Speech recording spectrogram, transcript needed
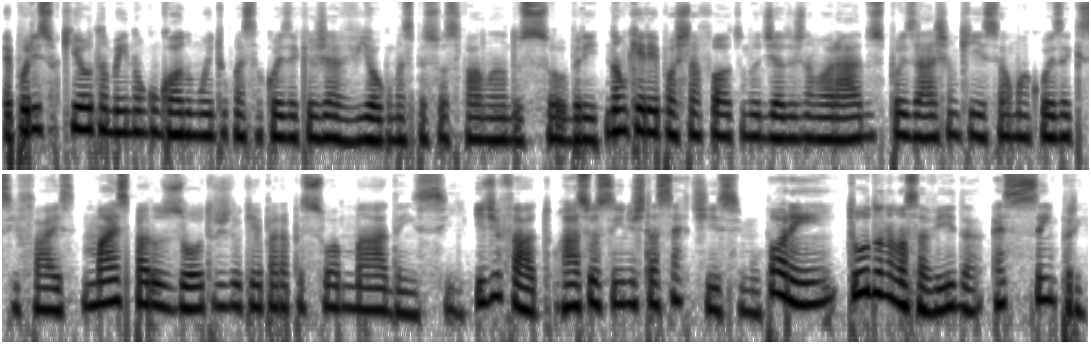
é por isso que eu também não concordo muito com essa coisa que eu já vi algumas pessoas falando sobre não querer postar foto no Dia dos Namorados, pois acham que isso é uma coisa que se faz mais para os outros do que para a pessoa amada em si. E de fato, o raciocínio está certíssimo. Porém, tudo na nossa vida é sempre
